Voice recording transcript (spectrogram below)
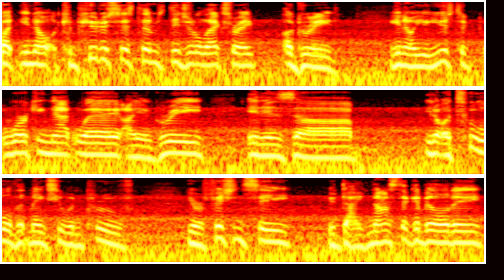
But, you know, computer systems, digital x ray, agreed. You know, you're used to working that way. I agree. It is, uh, you know, a tool that makes you improve your efficiency, your diagnostic ability,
